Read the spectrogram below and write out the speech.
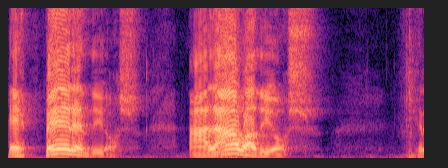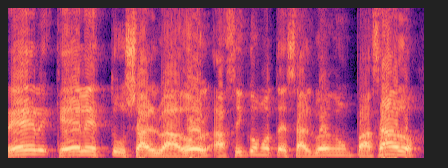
Espera en Dios. Alaba a Dios. Creer que Él es tu salvador, así como te salvó en un pasado,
